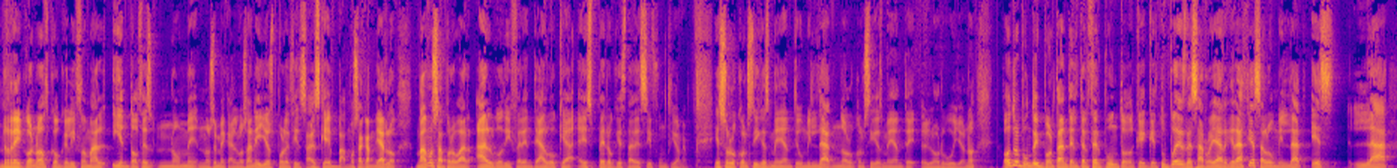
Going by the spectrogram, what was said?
reconozco que lo hizo mal y entonces no, me, no se me caen los anillos por decir, ¿sabes qué? Vamos a cambiarlo, vamos a probar algo diferente, algo que espero que esta vez sí funcione. Eso lo consigues mediante humildad, no lo consigues mediante el orgullo, ¿no? Otro punto importante, el tercer punto que, que tú puedes desarrollar gracias a la humildad es la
